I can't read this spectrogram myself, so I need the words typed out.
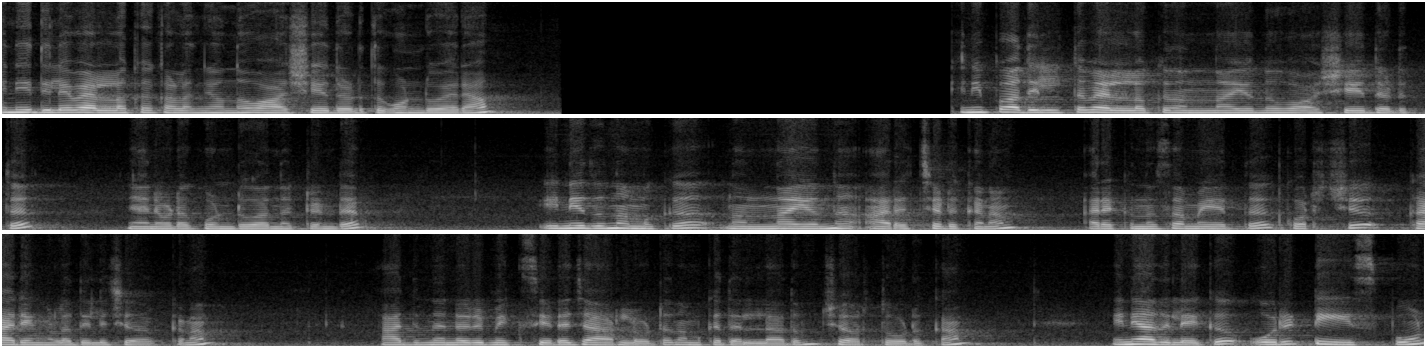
ഇനി ഇതിലെ വെള്ളമൊക്കെ കളഞ്ഞൊന്ന് വാഷ് ചെയ്തെടുത്ത് കൊണ്ടുവരാം. ഇനിയിപ്പോൾ അതിലത്തെ വെള്ളമൊക്കെ നന്നായി ഒന്ന് വാഷ് ചെയ്തെടുത്ത് ഞാനിവിടെ കൊണ്ടുവന്നിട്ടുണ്ട്. ഇനി ഇത് നമുക്ക് നന്നായി ഒന്ന് അരച്ചെടുക്കണം. അരക്കുന്ന സമയത്ത് കുറച്ച് കാര്യങ്ങൾ അതിൽ ചേർക്കണം. ആദ്യം തന്നെ ഒരു മിക്സിയുടെ ജാറിലോട്ട് നമുക്കിതെല്ലാതും ചേർത്ത് കൊടുക്കാം. ഇനി അതിലേക്ക് ഒരു ടീസ്പൂൺ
